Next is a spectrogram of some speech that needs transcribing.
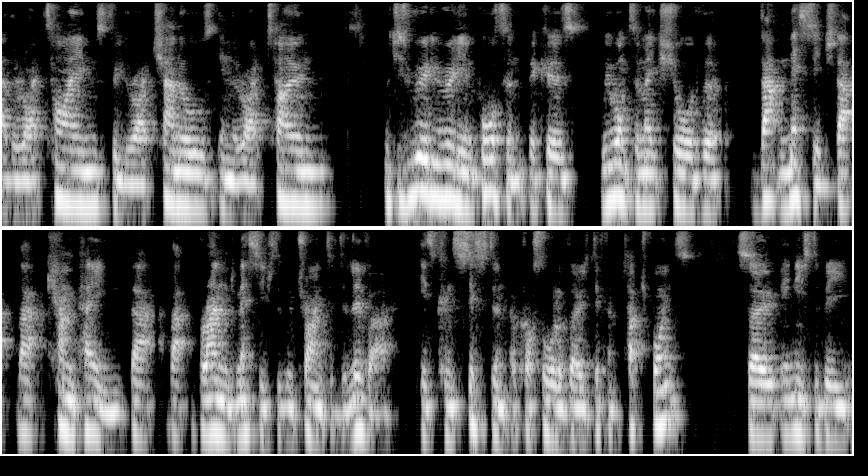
at the right times, through the right channels, in the right tone, which is really, really important because we want to make sure that that message, that, that campaign, that, that brand message that we're trying to deliver is consistent across all of those different touch points. So it needs to be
